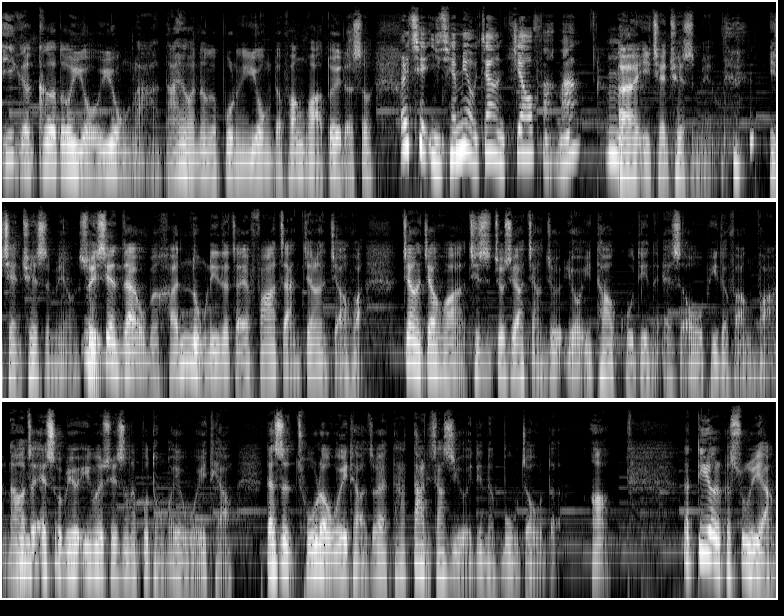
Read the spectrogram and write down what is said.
一个课都有用啦，哪有那个不能用的方法？对的，时候。而且以前没有这样教法吗？呃，以前确实没有。以前确实没有，所以现在我们很努力的在发展这样的教法。这样的教法其实就是要讲究有一套固定的 SOP 的方法，然后这 SOP 因为学生的不同而有微调，但是除了微调之外，它大体上是有一定的步骤的啊。那第二个素养，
